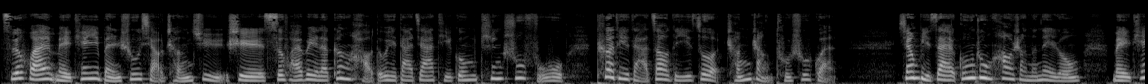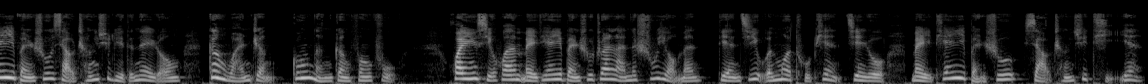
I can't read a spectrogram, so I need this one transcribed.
慈怀每天一本书小程序是慈怀为了更好的为大家提供听书服务，特地打造的一座成长图书馆。相比在公众号上的内容，每天一本书小程序里的内容更完整，功能更丰富。欢迎喜欢每天一本书专栏的书友们点击文末图片进入每天一本书小程序体验。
